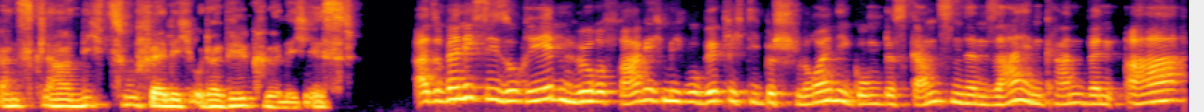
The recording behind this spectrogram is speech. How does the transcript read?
ganz klar nicht zufällig oder willkürlich ist. Also wenn ich Sie so reden höre, frage ich mich, wo wirklich die Beschleunigung des Ganzen denn sein kann, wenn A,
